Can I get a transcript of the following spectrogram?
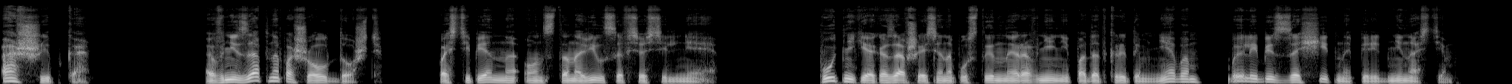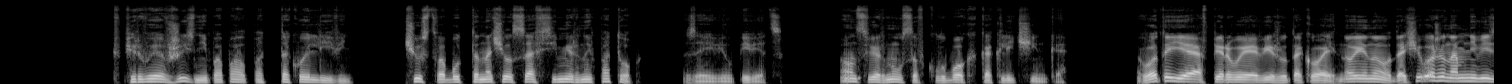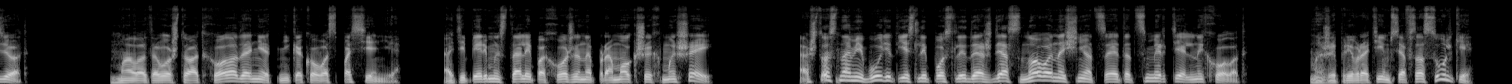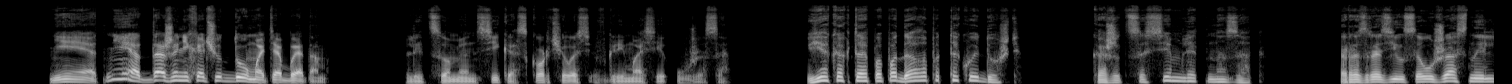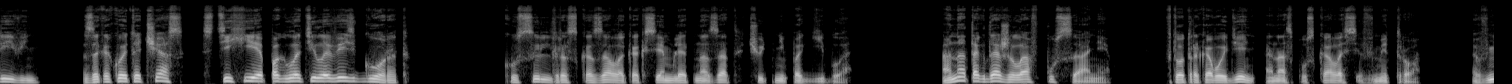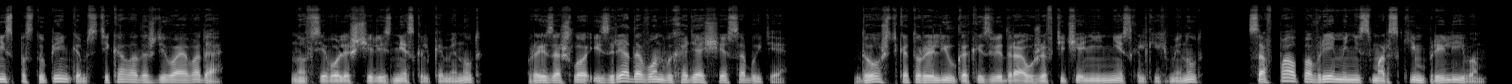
Ошибка. Внезапно пошел дождь. Постепенно он становился все сильнее. Путники, оказавшиеся на пустынной равнине под открытым небом, были беззащитны перед ненастьем. Впервые в жизни попал под такой ливень. Чувство, будто начался всемирный потоп, — заявил певец. Он свернулся в клубок, как личинка. «Вот и я впервые вижу такой. Ну и ну, до чего же нам не везет? Мало того, что от холода нет никакого спасения, а теперь мы стали похожи на промокших мышей. А что с нами будет, если после дождя снова начнется этот смертельный холод? Мы же превратимся в сосульки? Нет, нет, даже не хочу думать об этом. Лицо Мёнсика скорчилось в гримасе ужаса. Я как-то попадала под такой дождь. Кажется, семь лет назад. Разразился ужасный ливень. За какой-то час стихия поглотила весь город. Кусыль рассказала, как семь лет назад чуть не погибла. Она тогда жила в Пусане. В тот роковой день она спускалась в метро. Вниз по ступенькам стекала дождевая вода. Но всего лишь через несколько минут произошло из ряда вон выходящее событие. Дождь, который лил как из ведра уже в течение нескольких минут, совпал по времени с морским приливом.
